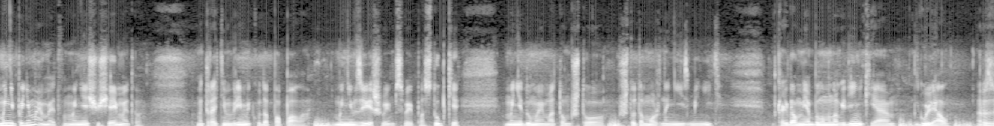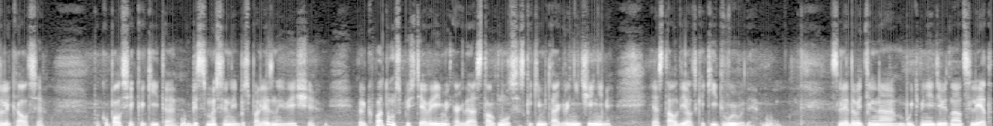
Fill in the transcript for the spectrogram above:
мы не понимаем этого, мы не ощущаем этого. Мы тратим время куда попало. Мы не взвешиваем свои поступки, мы не думаем о том, что что-то можно не изменить. Когда у меня было много денег, я гулял, развлекался, покупал себе какие-то бессмысленные, бесполезные вещи. Только потом, спустя время, когда столкнулся с какими-то ограничениями, я стал делать какие-то выводы. Следовательно, будь мне 19 лет,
